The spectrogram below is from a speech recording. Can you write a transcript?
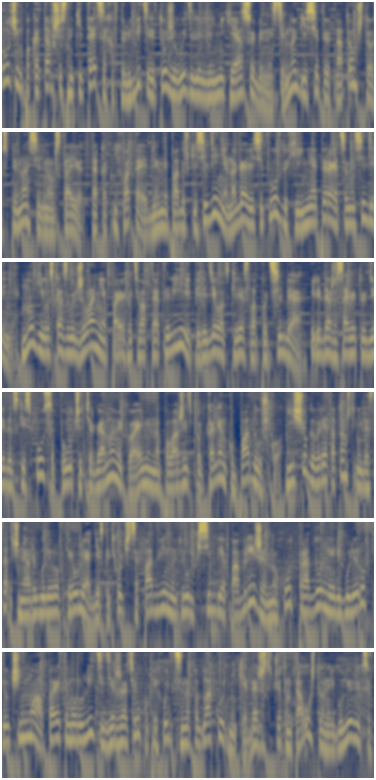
Впрочем, покатавшись на китайцах, автолюбители тоже выделили некие особенности. Многие сетуют на том, что спина сильно устает, так как не хватает длины подушки сиденья, нога висит в воздухе и не опирается на сиденье. Многие высказывают желание поехать в автоателье и переделать кресло под себя. Или даже советуют дедовский способ улучшить эргономику, а именно положить под коленку подушку. Еще говорят о том, что недостаточно регулировки руля, дескать, хочется подвинуть руль к себе поближе, но ход продольной регулировки очень мал, поэтому рулить и держать руку приходится на подлокотнике, даже с учетом того, что он регулируется в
